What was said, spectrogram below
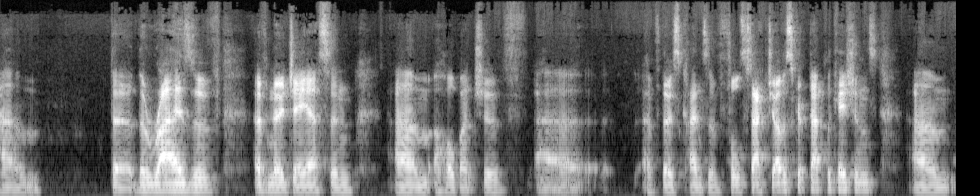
um, the the rise of of Node.js and um, a whole bunch of uh, of those kinds of full stack JavaScript applications. Um,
